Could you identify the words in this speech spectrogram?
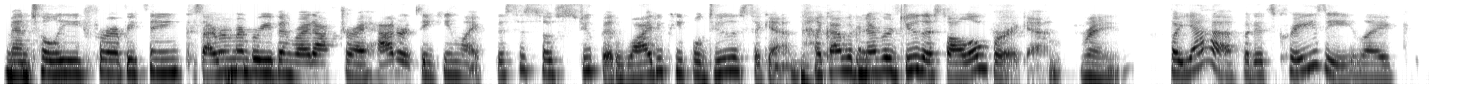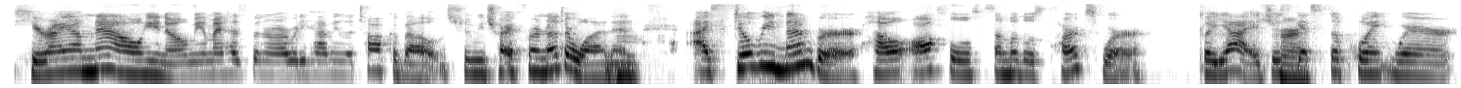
mentally for everything. Because I remember even right after I had her thinking, like, this is so stupid. Why do people do this again? Like, I would never do this all over again. Right but yeah, but it's crazy. Like here I am now, you know, me and my husband are already having the talk about should we try for another one? Mm-hmm. And I still remember how awful some of those parts were. But yeah, it just sure. gets to the point where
